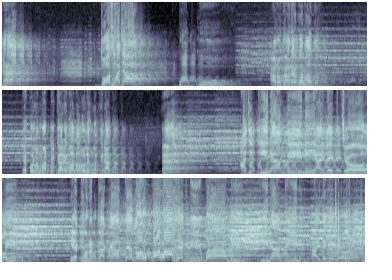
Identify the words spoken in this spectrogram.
হ্যাঁ? দশ হাজার? বাপু। আরও ঘরে বানাবে। একলা মাটি ঘরে ভালো রলে কিনা গো। হ্যাঁ? আজ কিনা দিন আইলে চলি এখন টাকা দিল পাওয়া হেগনি বালি। কিনা দিন আইলে চলি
